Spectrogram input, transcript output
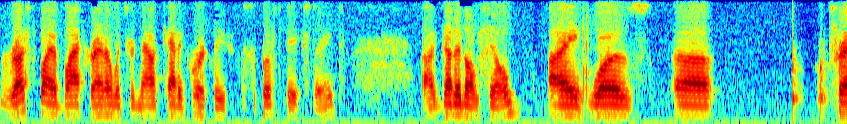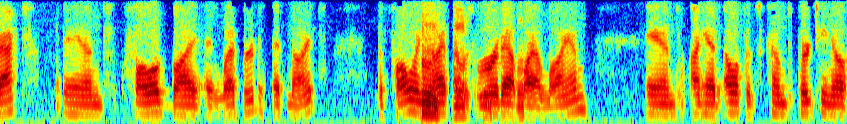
rushed by a black rhino, which are now categorically supposed to be extinct. I got it on film. I was uh, tracked and followed by a leopard at night. The following mm-hmm. night, I was roared out by a lion, and I had elephants come to 13. Uh,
